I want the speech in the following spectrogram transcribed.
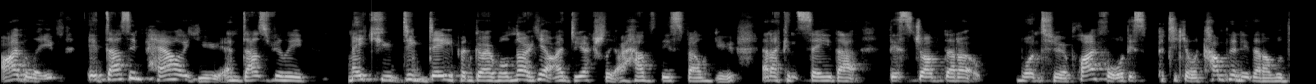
I believe it does empower you and does really make you dig deep and go, well, no, yeah, I do actually, I have this value and I can see that this job that I want to apply for, this particular company that I would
